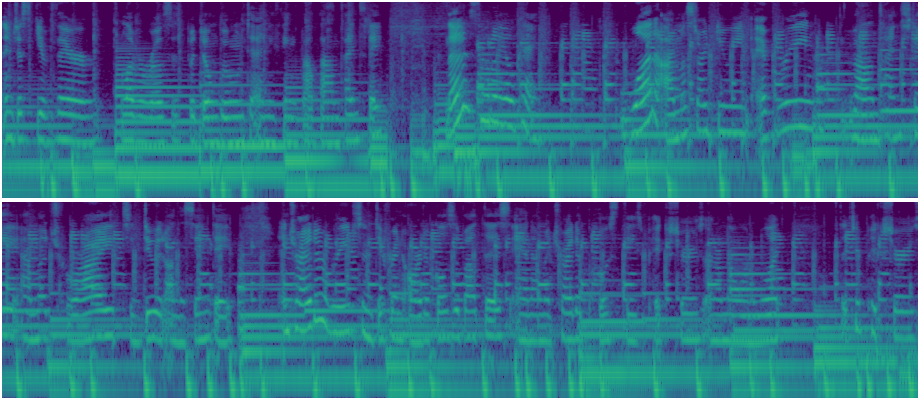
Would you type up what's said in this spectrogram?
and just give their lover roses, but don't go into anything about Valentine's Day. That is totally okay. What I'm gonna start doing every Valentine's Day, I'm gonna try to do it on the same day and try to read some different articles about this. And I'm gonna try to post these pictures. I don't know on what the two pictures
